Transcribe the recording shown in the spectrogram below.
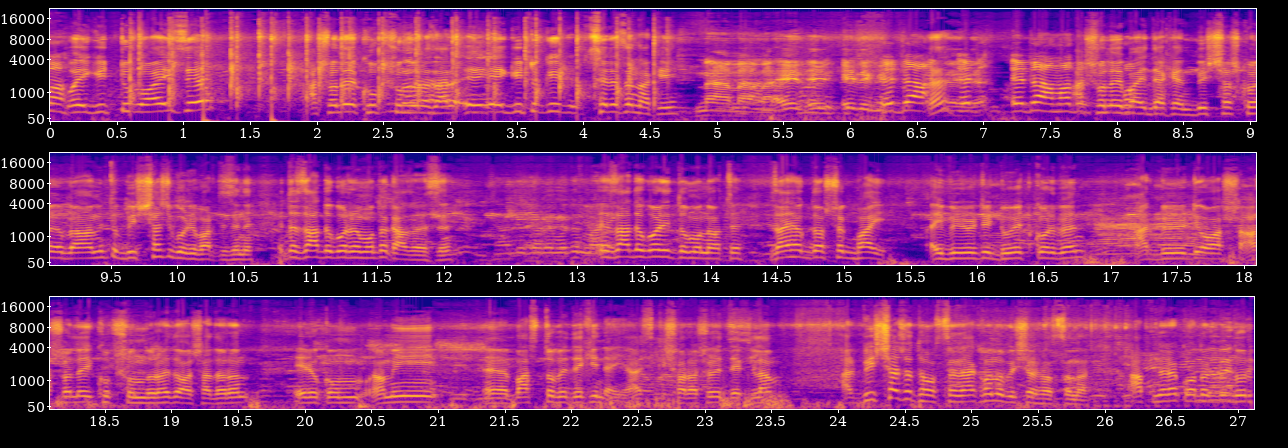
বাহ। ওই গিট্টু রয়েছে। আসলে খুব সুন্দর আর এই এই গিট্টু কি ছেড়েছে নাকি? না না না এই এই- এই দেখুন। এটা হ্যাঁ? এটা- এটা আমাদের আসলে ভাই দেখেন বিশ্বাস করে আমি তো বিশ্বাস করতে পারতেছি না। এটা জাদুঘরের মতো কাজ হয়েছে। এ জাদুঘরই তো মনে হচ্ছে। যাই হোক দর্শক ভাই এই ভিডিওটি ডুয়েট করবেন। আর ভিডিওটি আসলেই খুব সুন্দর হয়তো অসাধারণ। এরকম আমি বাস্তবে দেখি নাই। আজকে সরাসরি দেখলাম। আর বিশ্বাস হতে হচ্ছে না এখনও বিশ্বাস হচ্ছে না। আপনারা কতটুকু দূর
